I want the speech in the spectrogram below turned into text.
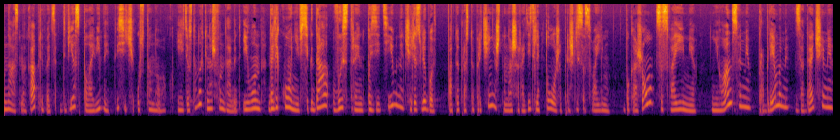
нас накапливается две с половиной тысячи установок. И эти установки — наш фундамент. И он далеко не всегда выстроен позитивно через любовь. По той простой причине, что наши родители тоже пришли со своим багажом, со своими нюансами, проблемами, задачами,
